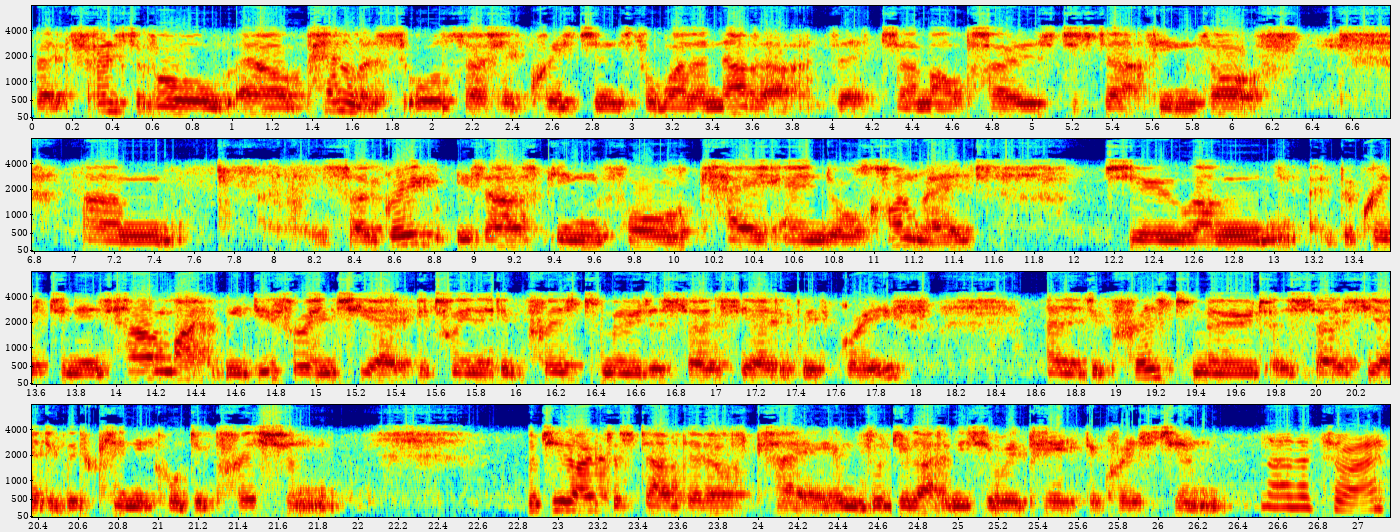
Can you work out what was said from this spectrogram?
but first of all, our panellists also had questions for one another that um, I'll pose to start things off. Um, so Greg is asking for Kay and or Conrad to, um, the question is how might we differentiate between a depressed mood associated with grief and a depressed mood associated with clinical depression? Would you like to start that off, Kay? And would you like me to repeat the question? No, that's all right.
